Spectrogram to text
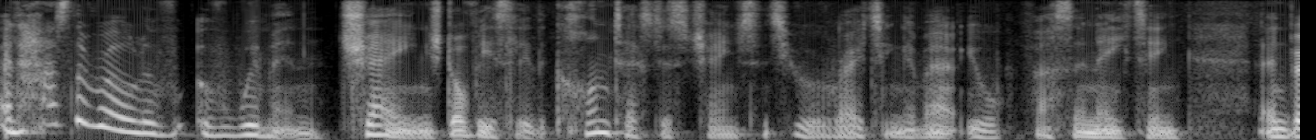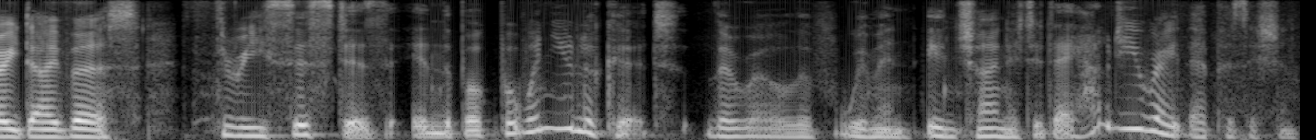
And has the role of, of women changed? Obviously, the context has changed since you were writing about your fascinating and very diverse three sisters in the book. But when you look at the role of women in China today, how do you rate their position?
